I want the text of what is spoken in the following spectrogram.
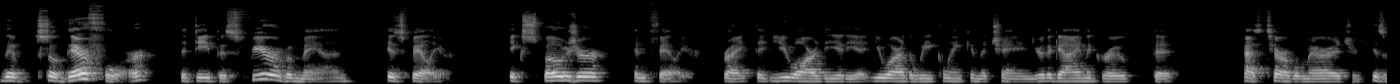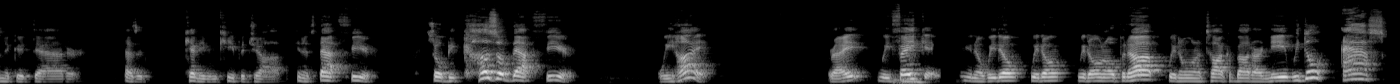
the so therefore the deepest fear of a man is failure, exposure and failure, right? That you are the idiot, you are the weak link in the chain, you're the guy in the group that has a terrible marriage or isn't a good dad or has a can't even keep a job. And it's that fear. So because of that fear, we hide. Right? We mm-hmm. fake it. You know we don't we don't we don't open up. We don't want to talk about our need. We don't ask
